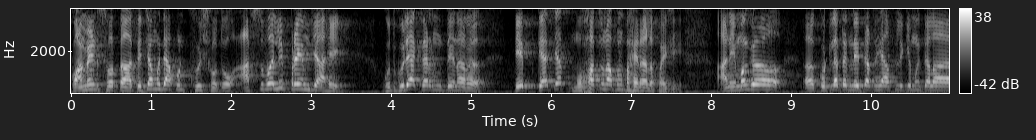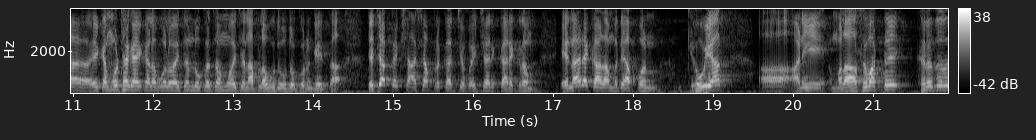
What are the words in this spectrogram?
कॉमेंट्स होतात त्याच्यामध्ये आपण खुश होतो. अस्वली प्रेम जे आहे गुदगुल्या करून देणारं ते त्याच्यात मोहातून आपण बाहेर आलं पाहिजे. आणि मग कुठल्या तरी नेत्याचं हे असलं की मग त्याला एका मोठ्या गायकाला बोलवायचं आणि लोक जमवायचे आणि आपला उदो उदो करून घ्यायचा. त्याच्यापेक्षा अशा प्रकारचे वैचारिक कार्यक्रम येणाऱ्या काळामध्ये आपण घेऊयात. आणि मला असं वाटतंय खरं तर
